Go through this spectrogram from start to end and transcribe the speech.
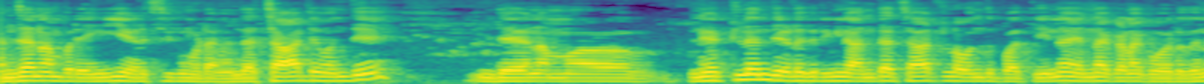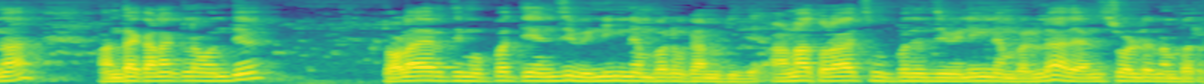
அஞ்சாம் நம்பர் எங்கேயும் அடிச்சிக்க மாட்டாங்க. இந்த சார்ட்டு வந்து இந்த நம்ம நெட்லேருந்து எடுக்கிறீங்களா அந்த சார்ட்டில் வந்து பார்த்தீங்கன்னா என்ன கணக்கு வருதுன்னா அந்த கணக்கில் வந்து தொள்ளாயிரத்தி முப்பத்தி அஞ்சு வின்னிங் நம்பரும் காமிக்குது. ஆனால் தொள்ளாயிரத்தி முப்பத்தஞ்சு வின்னிங் நம்பரில் அது அன்சோல்டு நம்பர்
